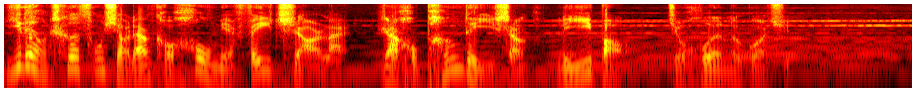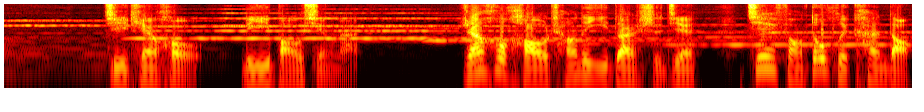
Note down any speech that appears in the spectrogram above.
一辆车从小两口后面飞驰而来，然后砰的一声，李宝就昏了过去。几天后，李宝醒来，然后好长的一段时间，街坊都会看到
